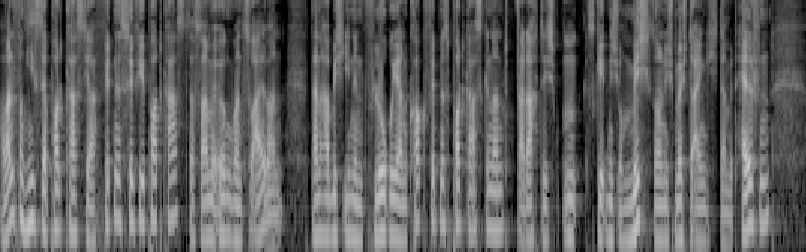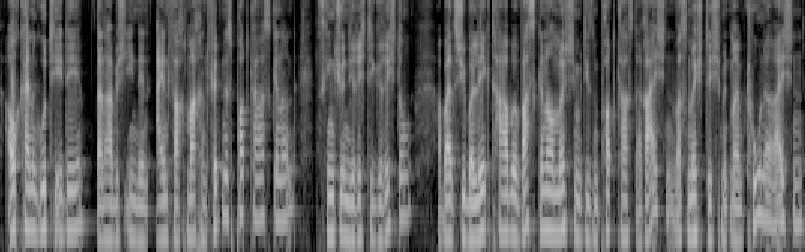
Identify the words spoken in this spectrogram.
Am Anfang hieß der Podcast ja Fitness Fifi Podcast, das war mir irgendwann zu albern. Dann habe ich ihn den Florian Koch Fitness Podcast genannt. Da dachte ich, mh, hm, es geht nicht um mich, sondern ich möchte eigentlich damit helfen. Auch keine gute Idee. Dann habe ich ihn den Einfach machen Fitness Podcast genannt. Das ging schon in die richtige Richtung. Aber als ich überlegt habe, was genau möchte ich mit diesem Podcast erreichen, was möchte ich mit meinem Tun erreichen,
